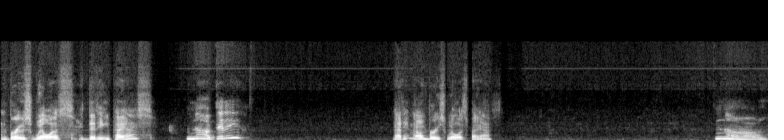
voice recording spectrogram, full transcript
Bruce Willis, did he pass? No, did he? I didn't know Bruce Willis passed. No.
